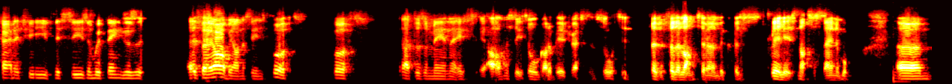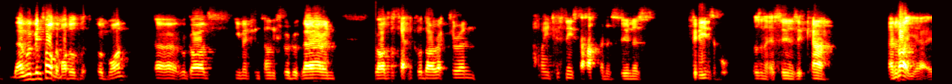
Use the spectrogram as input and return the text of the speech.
can achieve this season with things as as they are behind the scenes. But but that doesn't mean that it's obviously it's all got to be addressed and sorted for the, for the long term because clearly it's not sustainable. Um, and we've been told the model that club want. Uh, regards, you mentioned Tony Strudwick there, and regards the technical director, and I mean, it just needs to happen as soon as feasible, doesn't it? As soon as it can. And like, yeah,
